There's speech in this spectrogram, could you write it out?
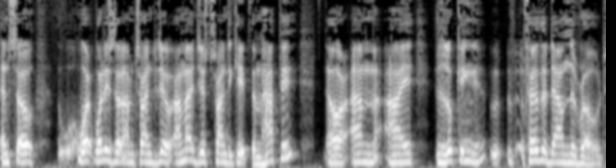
And so what, what is it I'm trying to do? Am I just trying to keep them happy? Or am I looking further down the road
